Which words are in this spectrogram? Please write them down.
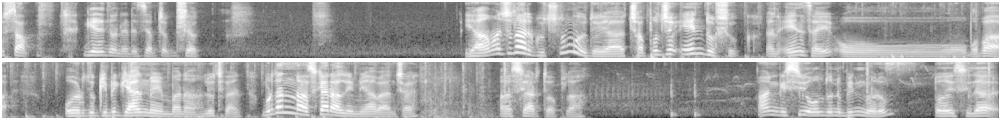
Ustam. Geri döneriz. Yapacak bir şey yok. Yağmacılar güçlü müydü ya? Çapulcu en düşük. Yani en zayıf. Oo baba. Ordu gibi gelmeyin bana lütfen. Buradan da asker alayım ya bence. Asker topla. Hangisi olduğunu bilmiyorum. Dolayısıyla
